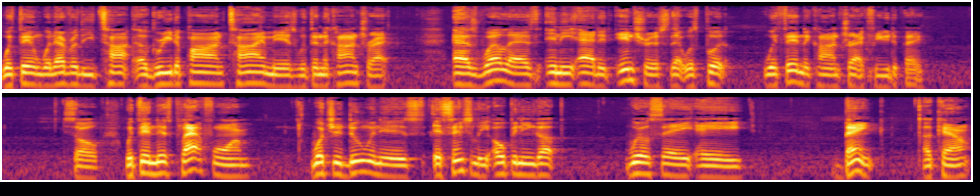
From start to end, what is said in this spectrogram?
within whatever the time agreed upon time is within the contract, as well as any added interest that was put within the contract for you to pay. So within this platform, what you're doing is essentially opening up, we'll say, a bank account,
